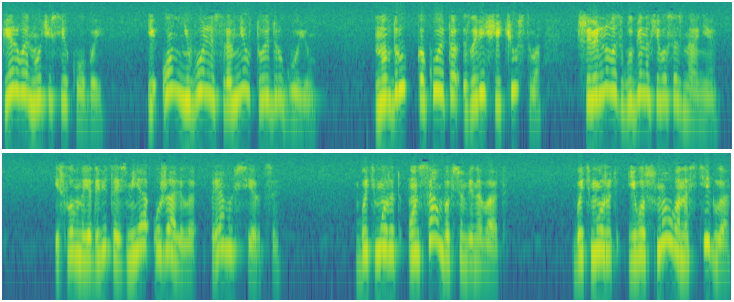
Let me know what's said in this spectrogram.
первой ночи с Якобой и он невольно сравнил то и другую. Но вдруг какое-то зловещее чувство шевельнулось в глубинах его сознания, и словно ядовитая змея ужалила прямо в сердце. Быть может, он сам во всем виноват. Быть может, его снова настигло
